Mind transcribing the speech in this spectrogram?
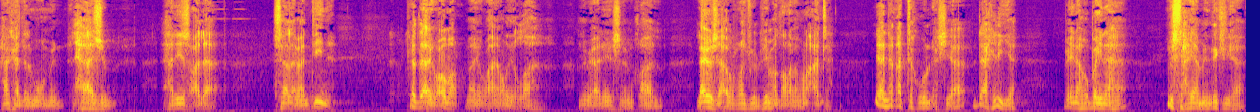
هكذا المؤمن الحازم الحريص على سلامة دينه كذلك عمر ما يروى عنه رضي الله النبي عليه السلام قال لا يسأل الرجل فيما ضرب امرأته لأن قد تكون أشياء داخلية بينه وبينها يستحيا من ذكرها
